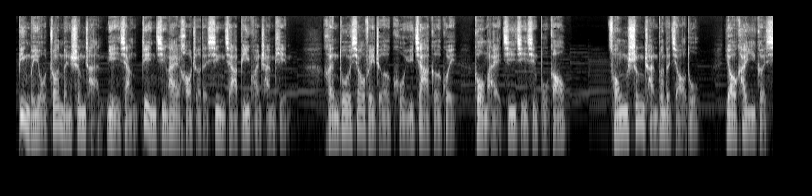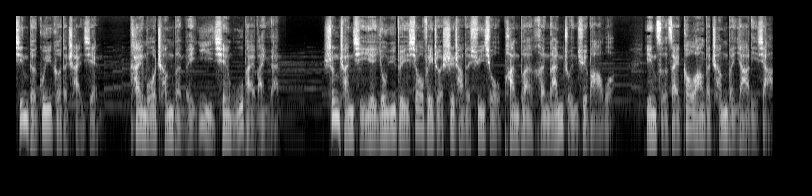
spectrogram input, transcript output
并没有专门生产面向电竞爱好者的性价比款产品。很多消费者苦于价格贵，购买积极性不高。从生产端的角度，要开一个新的规格的产线，开模成本为一千五百万元。生产企业由于对消费者市场的需求判断很难准确把握，因此在高昂的成本压力下，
